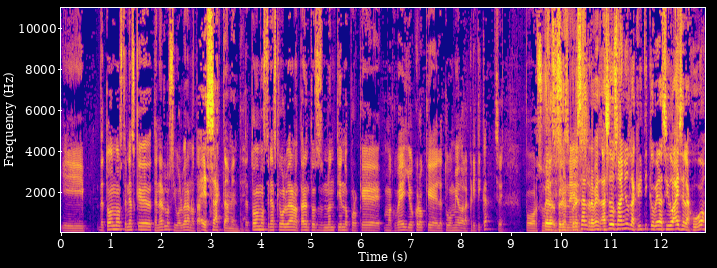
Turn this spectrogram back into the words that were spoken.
Y de todos modos tenías que detenerlos y volver a anotar. Exactamente. De todos modos tenías que volver a anotar, entonces no entiendo por qué McVeigh, yo creo que le tuvo miedo a la crítica. Sí. Por sus Pero, pero, es- decisiones. pero es al revés. Hace dos años la crítica hubiera sido, ay, se la jugó.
